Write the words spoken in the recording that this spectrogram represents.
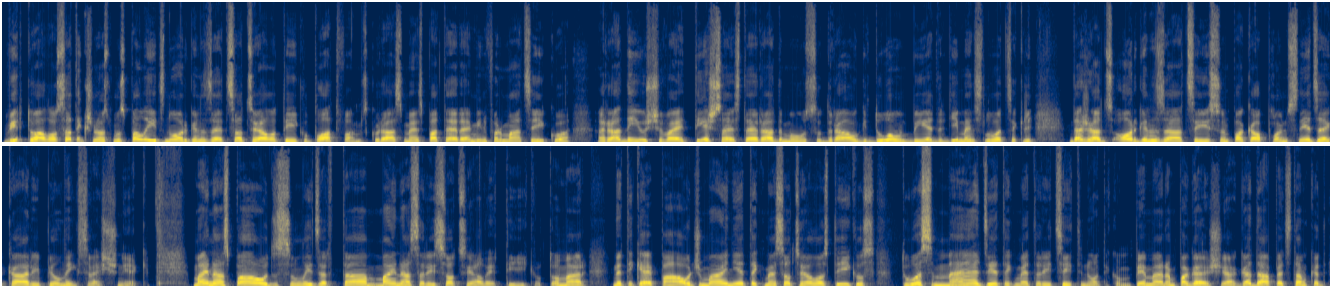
Virtuālo satikšanos mums palīdz norganizēt sociālo tīklu platformas, kurās mēs patērējam informāciju, ko radījuši vai tiešsaistē rada mūsu draugi, domu biedri, ģimenes locekļi, dažādas organizācijas un pakalpojumu sniedzēji, kā arī pilnīgi svešinieki. Mainās paudzes, un līdz ar tām mainās arī sociālie tīkli. Tomēr ne tikai paudžu maiņa ietekmē sociālos tīklus, tos mēdz ietekmēt arī citi notikumi. Piemēram, pagājušajā gadā, pēc tam, kad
